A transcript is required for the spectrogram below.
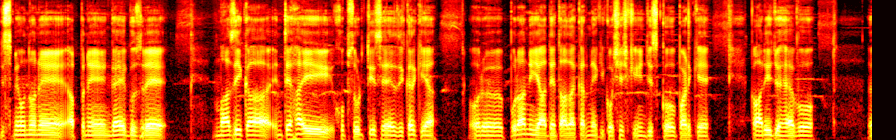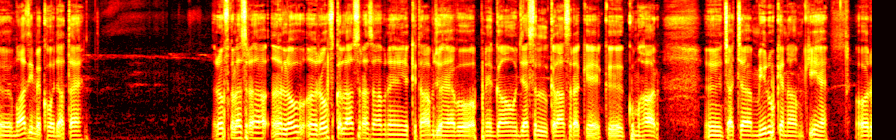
जिसमें उन्होंने अपने गए गुज़रे माजी का इंतहाई खूबसूरती से ज़िक्र किया और पुरानी यादें ताज़ा करने की कोशिश की, जिसको पढ़ के कारी जो है वो माजी में खो जाता है। रऊफ़ कलासरा रऊफ़ कलासरा साहब ने यह किताब जो है वो अपने गाँव जैसल कलासरा के एक कुम्हार चाचा मीरू के नाम की है। और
